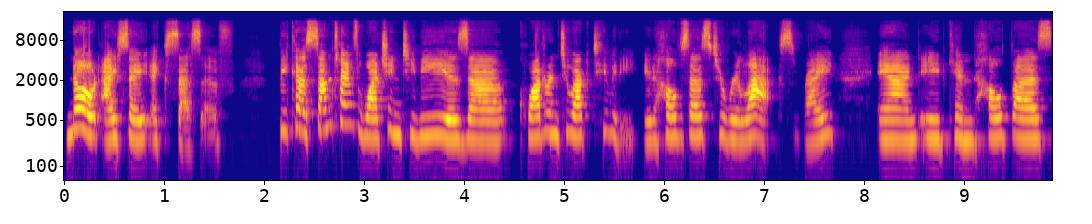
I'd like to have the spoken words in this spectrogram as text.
Note I say excessive because sometimes watching TV is a quadrant two activity. It helps us to relax, right? And it can help us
